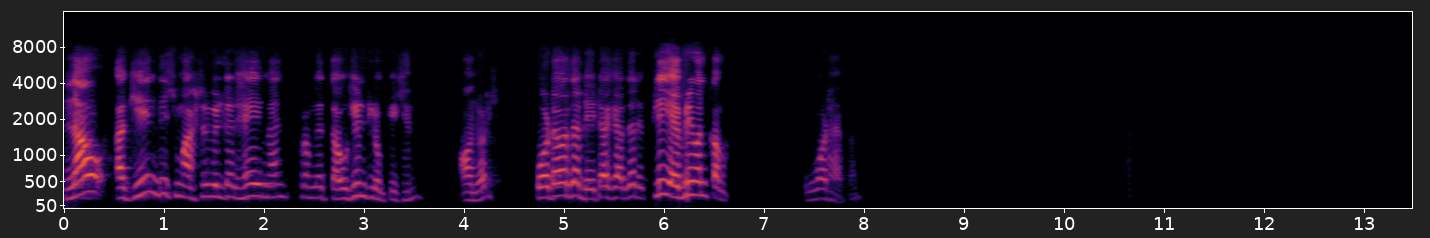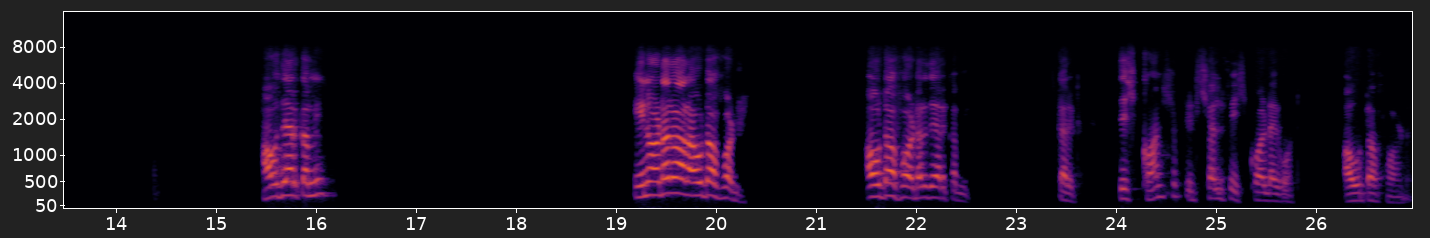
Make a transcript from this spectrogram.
Now again this master will tell, hey man, from the thousand location onwards, whatever the data are there, please everyone come. What happened? How they are coming? In order or out of order? Out of order they are coming. Correct. This concept itself is called I what? Out of order.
